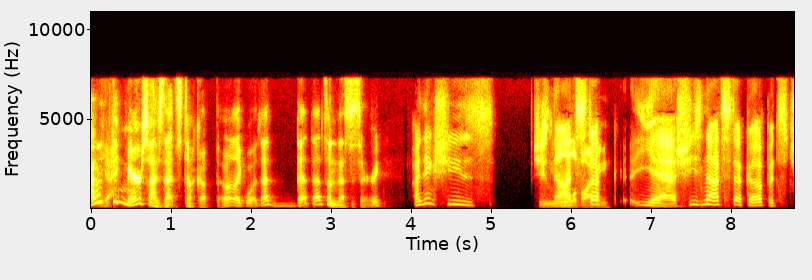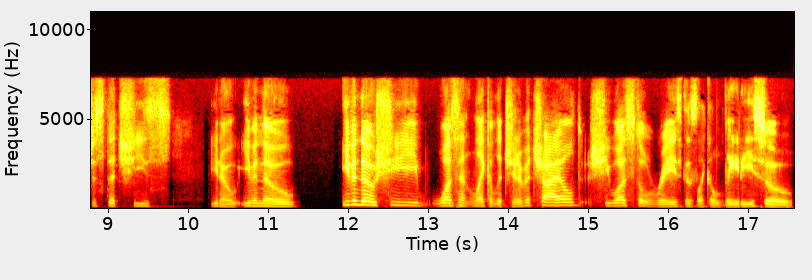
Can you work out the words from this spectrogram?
I don't Yeah. think Marasi's that stuck up though. Like what that that that's unnecessary. I think she's She's not lullabying. stuck. Yeah, she's not stuck up. It's just that she's, you know, even though, even though she wasn't like a legitimate child, she was still raised as like a lady. So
